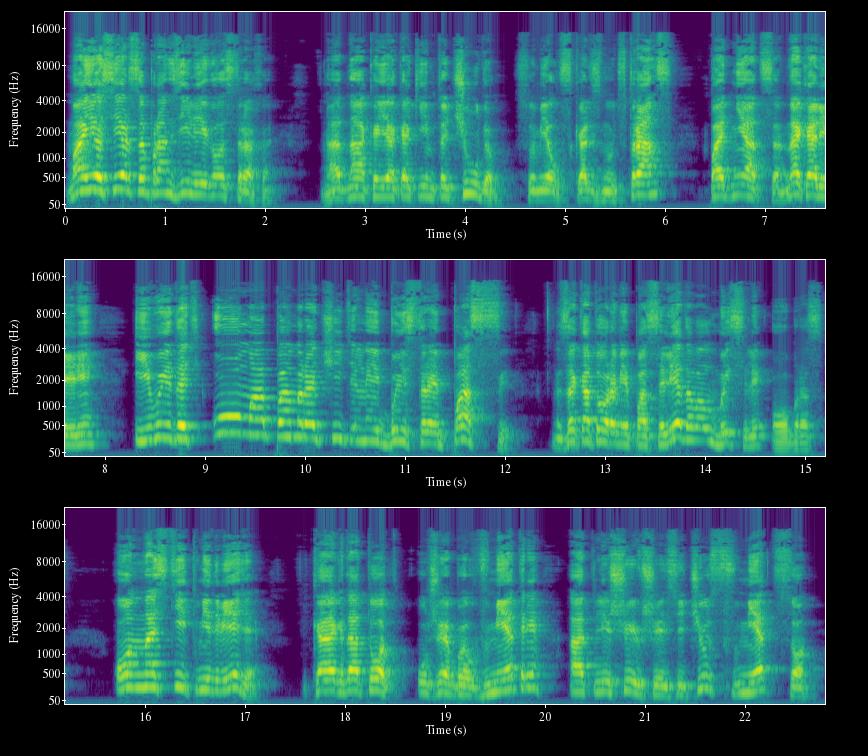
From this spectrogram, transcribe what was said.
Мое сердце пронзили иглы страха. Однако я каким-то чудом сумел скользнуть в транс, подняться на колени и выдать умопомрачительные быстрые пассы, за которыми последовал мыслеобраз. Он настиг медведя, когда тот уже был в метре от лишившейся чувств Меццо.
